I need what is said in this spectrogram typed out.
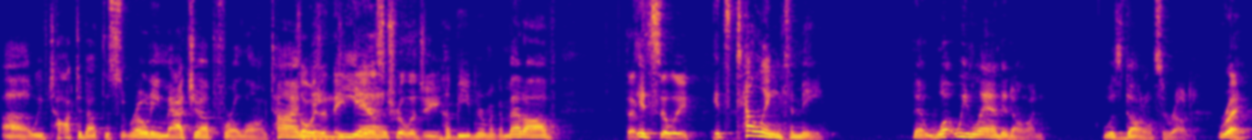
Uh, we've talked about the Cerrone matchup for a long time. It's always Nate a Nate Diaz, Diaz trilogy. Khabib Nurmagomedov. That's it's, silly. It's telling to me that what we landed on was Donald Cerrone. Right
